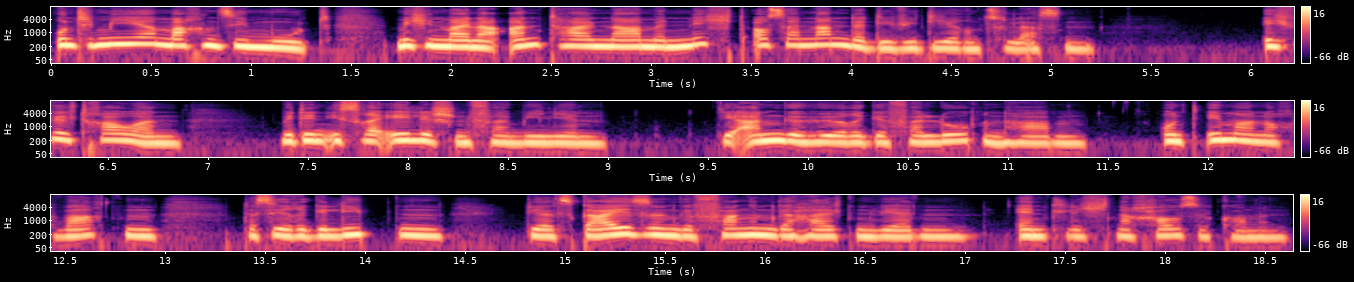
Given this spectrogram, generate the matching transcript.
Und mir machen sie Mut, mich in meiner Anteilnahme nicht auseinanderdividieren zu lassen. Ich will trauern mit den israelischen Familien, die Angehörige verloren haben und immer noch warten, dass ihre Geliebten, die als Geiseln gefangen gehalten werden, endlich nach Hause kommen.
